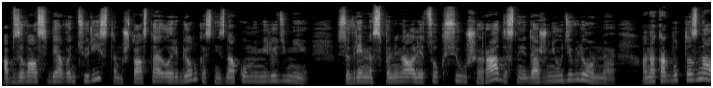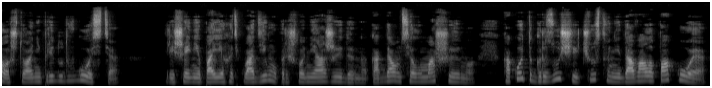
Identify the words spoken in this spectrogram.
обзывал себя авантюристом, что оставил ребенка с незнакомыми людьми. Все время вспоминал лицо Ксюши, радостное и даже не удивленное. Она как будто знала, что они придут в гости. Решение поехать к Вадиму пришло неожиданно, когда он сел в машину. Какое-то грызущее чувство не давало покоя.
